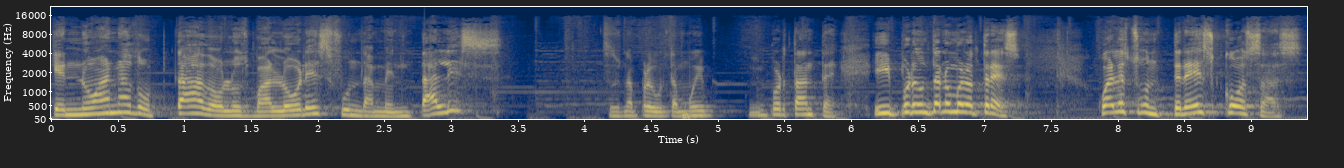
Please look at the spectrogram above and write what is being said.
que no han adoptado los valores fundamentales? Esa es una pregunta muy importante. Y pregunta número tres, ¿cuáles son tres cosas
